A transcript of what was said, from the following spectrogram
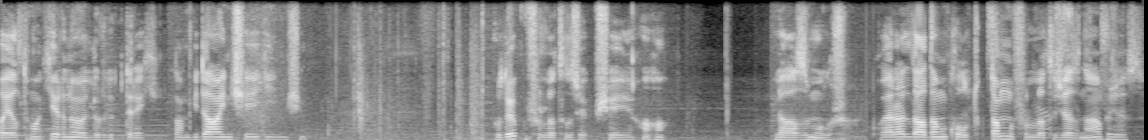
Bayıltmak yerine öldürdük direkt. Lan bir daha aynı şeyi giymişim. Burada yok mu fırlatılacak bir şey? Haha. Lazım olur. Bu herhalde adamı koltuktan mı fırlatacağız? Ne yapacağız?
